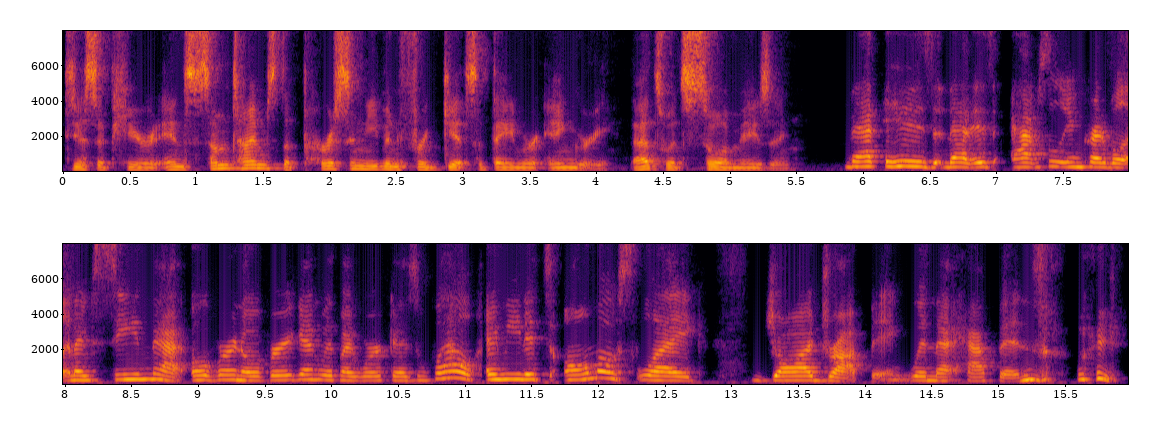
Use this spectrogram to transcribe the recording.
disappeared. And sometimes the person even forgets that they were angry. That's what's so amazing. That is that is absolutely incredible and I've seen that over and over again with my work as well. I mean it's almost like jaw dropping when that happens. like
